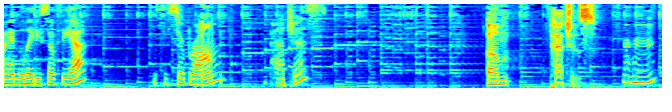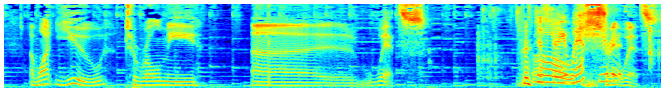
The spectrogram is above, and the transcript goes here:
I am the Lady Sophia. This is Sir Brom. Patches. Um, Patches, Mm-hmm. I want you to roll me uh wits. Just straight Oh, whip. shit. Straight wits.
